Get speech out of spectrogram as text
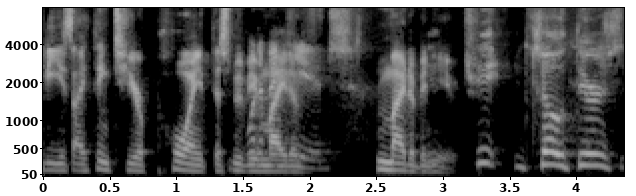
80s, I think to your point, this movie might have might have been huge. So there's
